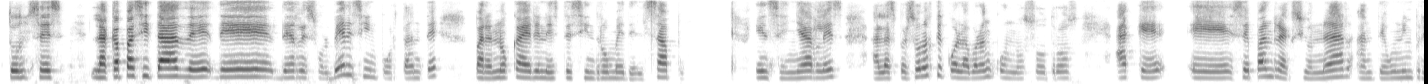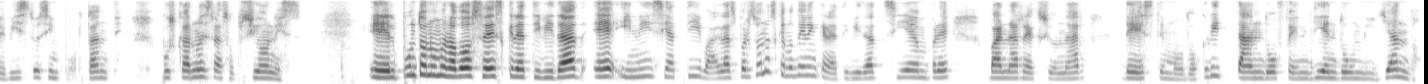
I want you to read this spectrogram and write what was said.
Entonces, la capacidad de, de, de, resolver es importante para no caer en este síndrome del sapo enseñarles a las personas que colaboran con nosotros a que eh, sepan reaccionar ante un imprevisto es importante, buscar nuestras opciones. El punto número dos es creatividad e iniciativa. Las personas que no tienen creatividad siempre van a reaccionar de este modo, gritando, ofendiendo, humillando.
